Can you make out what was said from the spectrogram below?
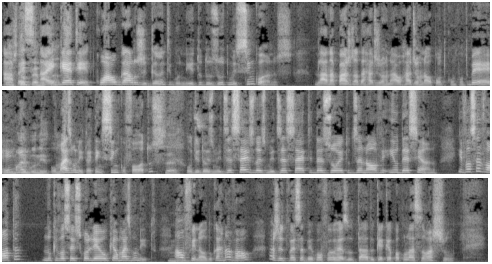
A, pes- a enquete é qual galo gigante bonito dos últimos cinco anos? Lá na página da Rádio Jornal, radiojornal.com.br. O mais bonito. O mais bonito. Aí tem cinco fotos. Certo. O de 2016, 2017, 18, 19 e o desse ano. E você vota no que você escolheu, que é o mais bonito. Uhum. Ao final do carnaval, a gente vai saber qual foi o resultado, o que, é que a população achou.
